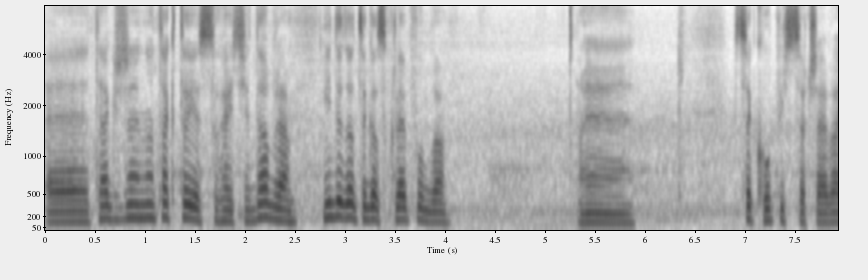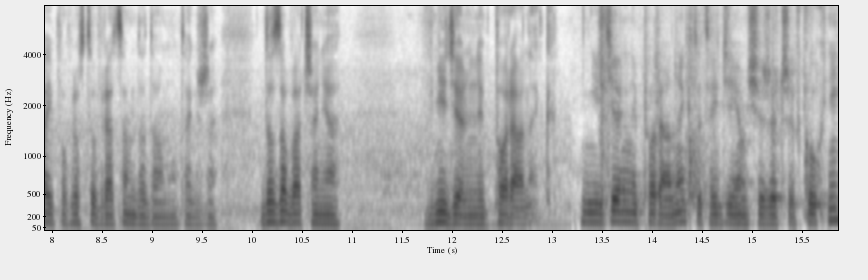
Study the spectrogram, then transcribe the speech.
E, także, no tak to jest, słuchajcie. Dobra, idę do tego sklepu, bo chcę kupić co trzeba i po prostu wracam do domu. Także do zobaczenia w niedzielny poranek. Niedzielny poranek, tutaj dzieją się rzeczy w kuchni.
